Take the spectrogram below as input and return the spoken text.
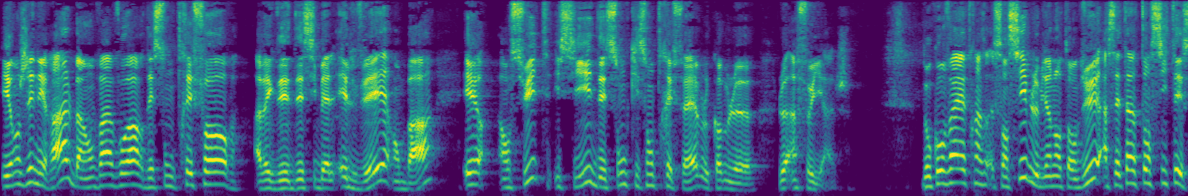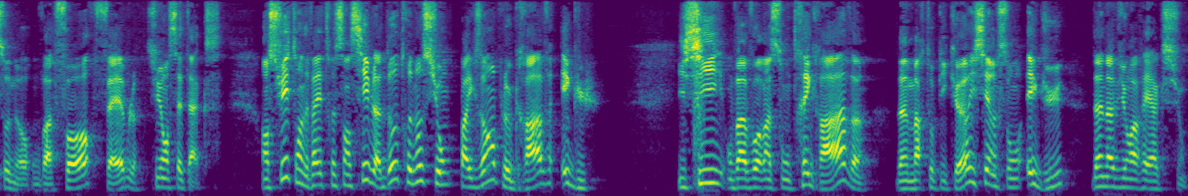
Et en général, ben, on va avoir des sons très forts avec des décibels élevés en bas, et ensuite, ici, des sons qui sont très faibles, comme le, le un feuillage. Donc on va être sensible, bien entendu, à cette intensité sonore. On va fort, faible, suivant cet axe. Ensuite, on va être sensible à d'autres notions, par exemple grave, aigu. Ici, on va avoir un son très grave d'un marteau-piqueur, ici un son aigu d'un avion à réaction.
